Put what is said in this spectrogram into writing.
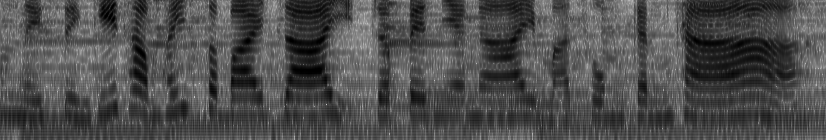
ำในสิ่งที่ทำให้สบายใจ จะเป็นยังไงมาชมกันค่ะ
